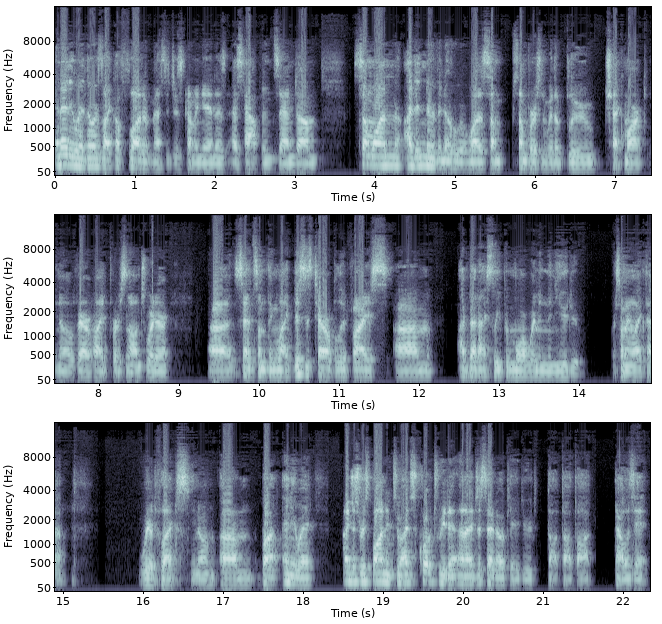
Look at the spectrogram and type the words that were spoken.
And anyway, there was like a flood of messages coming in as as happens, and um, someone I didn't even know who it was, some some person with a blue check mark, you know, verified person on Twitter, uh, said something like, "This is terrible advice. Um, I bet I sleep with more women than you do," or something like that. Weird flex, you know. Um, but anyway, I just responded to. I just quote tweeted and I just said, "Okay, dude." Dot dot dot. That was it.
